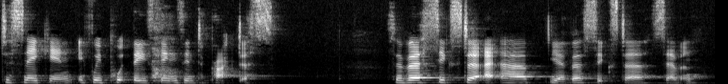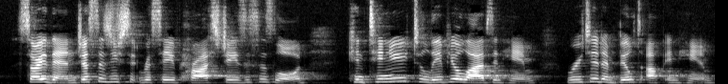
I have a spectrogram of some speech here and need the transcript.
to sneak in if we put these things into practice. So verse 6 to uh, yeah, verse 6 to 7. So then, just as you received Christ Jesus as Lord, continue to live your lives in him, rooted and built up in him,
